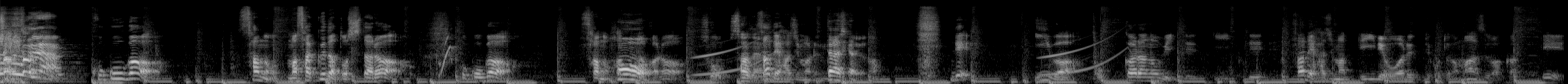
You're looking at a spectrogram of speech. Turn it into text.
ちょっとじゃんここが「さ」のまあ「柵」だとしたらここが「さ」のはだからそうさだよさで始まるんだよな。で「い」はこっから伸びていて「さ」で始まって「い」で終わるってことがまず分かって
